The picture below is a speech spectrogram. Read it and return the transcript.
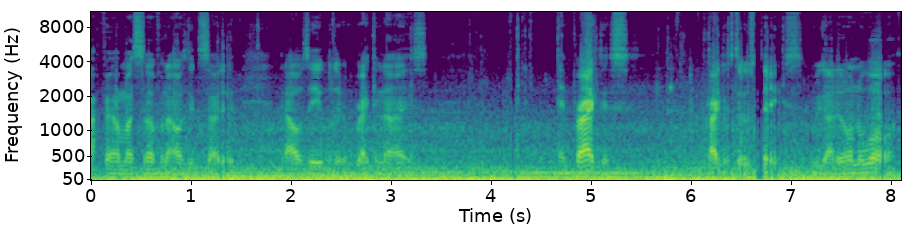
I found myself and I was excited that I was able to recognize and practice. Practice those things. We got it on the wall.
